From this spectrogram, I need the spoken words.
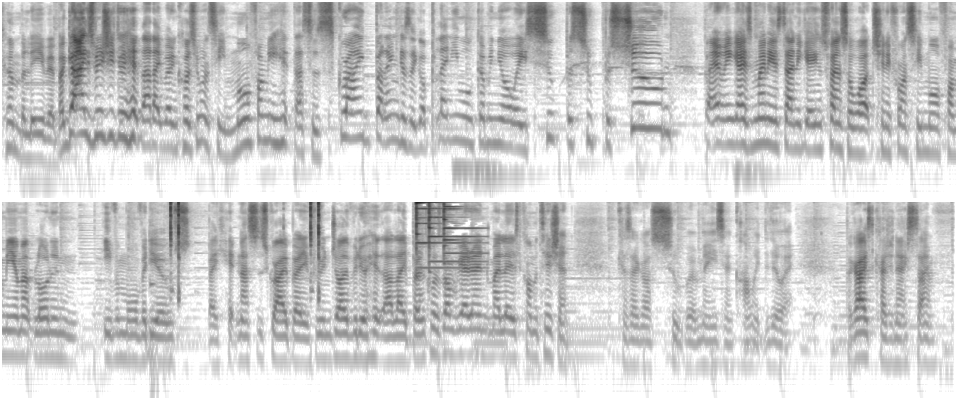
Couldn't believe it. But guys, make sure to hit that like button because you want to see more from me. Hit that subscribe button because I got plenty more coming your way super, super soon. But anyway, guys, my name is Danny Games. Thanks for watching. If you want to see more from me, I'm uploading even more videos by hitting that subscribe button. If you enjoyed the video, hit that like button. Of course, don't forget to enter my latest competition because I got super amazing. Can't wait to do it. But guys, catch you next time.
